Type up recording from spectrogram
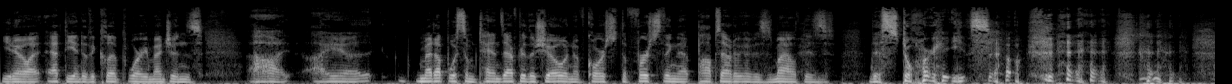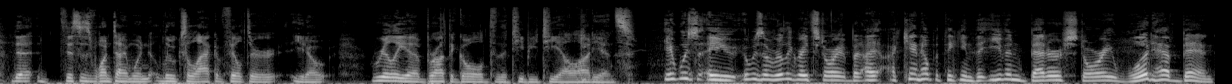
You know, at, the end of the clip where he mentions, uh, I uh, met up with some tens after the show, and of course the first thing that pops out of his mouth is this story. So the, this is one time when Luke's lack of filter, you know, really uh, brought the gold to the TBTL audience. It was a it was a really great story, but I, I can't help but thinking the even better story would have been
